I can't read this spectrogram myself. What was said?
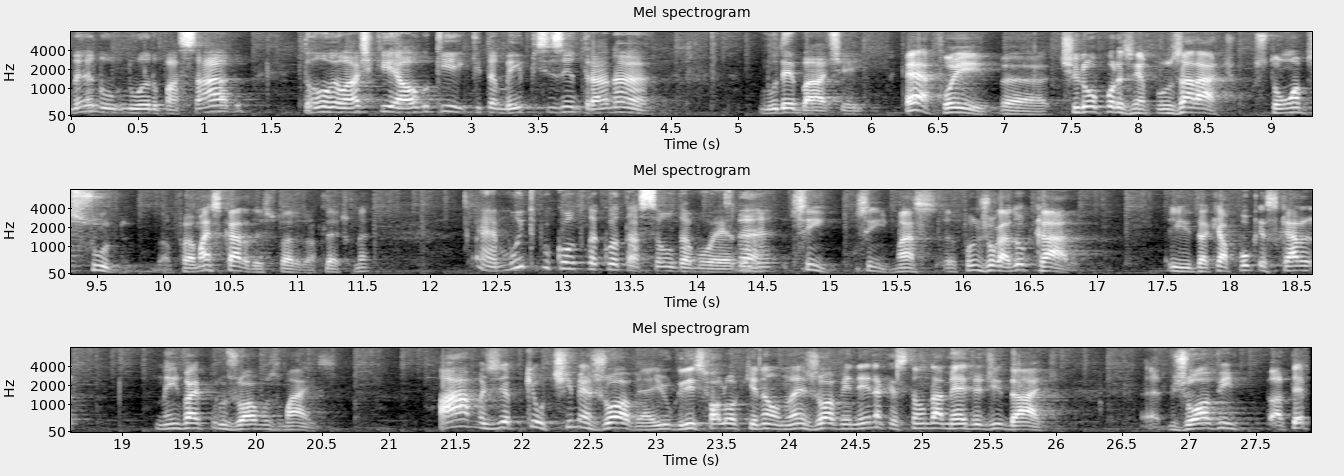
né, no, no ano passado. Então eu acho que é algo que, que também precisa entrar na, no debate aí. É, foi. eh, tirou, por exemplo, o Zarate, custou um absurdo. Foi a mais cara da história do Atlético, né? É, muito por conta da cotação da moeda, né? Sim, sim, mas eh, foi um jogador caro. E daqui a pouco esse cara nem vai para os jogos mais. Ah, mas é porque o time é jovem. Aí o Gris falou que não, não é jovem nem na questão da média de idade. é, jovem, até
